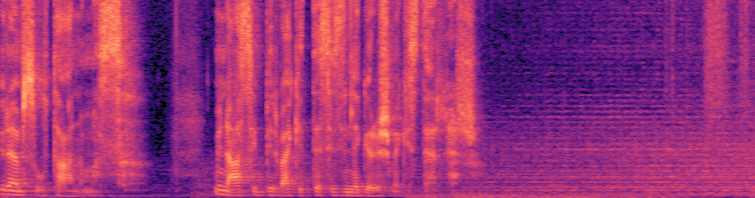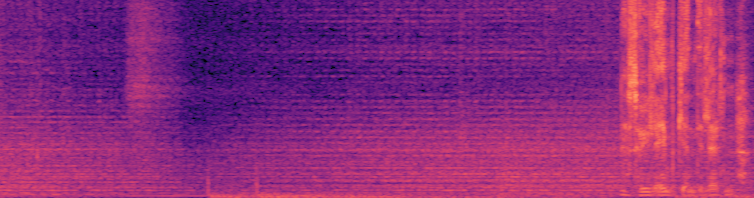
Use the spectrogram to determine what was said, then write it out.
Hürrem Sultanımız münasip bir vakitte sizinle görüşmek isterler. Ne söyleyeyim kendilerine?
